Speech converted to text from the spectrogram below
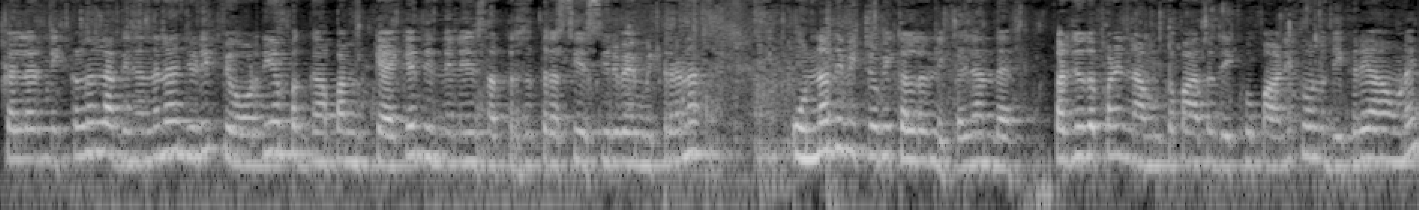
ਕਲਰ ਨਿਕਲਣ ਲੱਗ ਜਾਂਦਾ ਨਾ, ਜਿਹੜੀ ਪਿਓਰ ਦੀਆਂ ਪੱਗਾਂ ਆਪਾਂ ਕਹਿ ਕੇ ਦਿੰਦੇ ਨੇ 70 70 80 80 ਰੁਪਏ ਮੀਟਰ ਨਾ ਉਹਨਾਂ ਦੇ ਵਿੱਚੋਂ ਵੀ ਕਲਰ ਨਿਕਲ ਜਾਂਦਾ ਪਰ ਜਦੋਂ ਆਪਾਂ ਨਮਕ ਪਾ ਤਾਂ ਦੇਖੋ, ਪਾਣੀ ਤੁਹਾਨੂੰ ਦਿਖ ਰਿਹਾ ਹੋਣਾ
